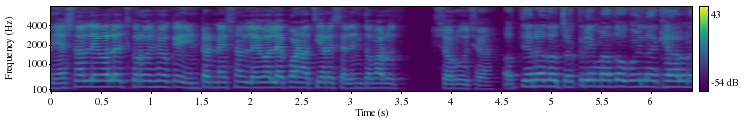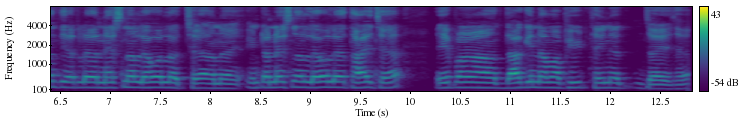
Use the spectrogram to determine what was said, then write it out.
નેશનલ લેવલે જ કરો છો કે ઇન્ટરનેશનલ લેવલે પણ અત્યારે સેલિંગ તમારું શરૂ છે? અત્યારે તો ચક્રીમાં તો કોઈને ખ્યાલ નથી એટલે નેશનલ લેવલ જ છે અને ઇન્ટરનેશનલ લેવલે થાય છે એ પણ દાગીનામાં ફિટ થઈને જ જાય છે.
